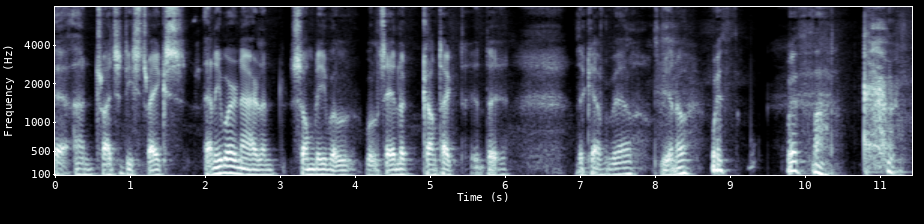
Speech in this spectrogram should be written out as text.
uh, and tragedy strikes anywhere in Ireland, somebody will will say, look, contact the the Kevin Bell, you know. With with that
